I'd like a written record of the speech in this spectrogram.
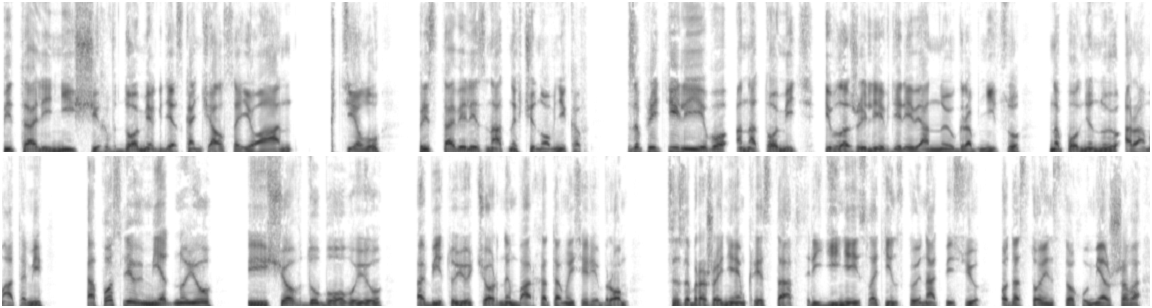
питали нищих в доме, где скончался Иоанн, к телу. Приставили знатных чиновников, запретили его анатомить и вложили в деревянную гробницу, наполненную ароматами, а после в медную и еще в дубовую, обитую черным бархатом и серебром, с изображением креста в средине и с латинскую надписью о достоинствах умершего –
